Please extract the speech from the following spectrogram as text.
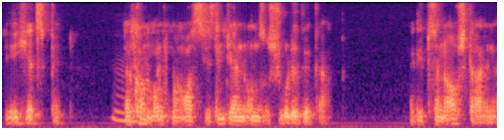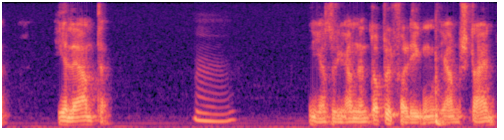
wie ich jetzt bin. Dann kommt manchmal raus, die sind ja in unsere Schule gegangen. Da gibt's dann auch Steine. Hier lernte. Mhm. Also die haben eine Doppelverlegung. Die haben Stein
